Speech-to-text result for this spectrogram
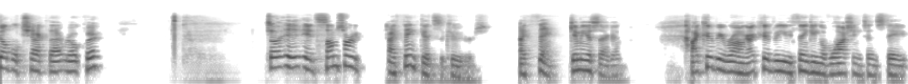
double check that real quick. So it, it's some sort of. I think it's the Cougars. I think. Give me a second. I could be wrong. I could be thinking of Washington State.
